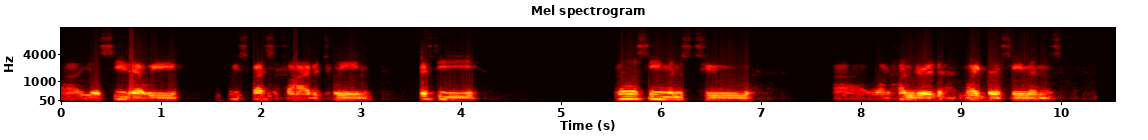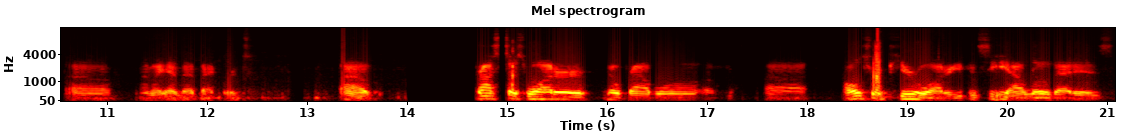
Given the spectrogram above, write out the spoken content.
Uh, you'll see that we we specify between 50 millisiemens to uh, 100 microsiemens. Uh, I might have that backwards. Uh, processed water, no problem. Uh, ultra pure water, you can see how low that is.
